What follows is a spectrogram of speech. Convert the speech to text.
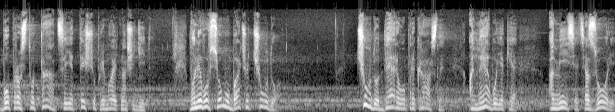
Бо простота це є те, що приймають наші діти. Вони во всьому бачать чудо. Чудо, дерево прекрасне, а небо яке, а місяць, а зорі,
